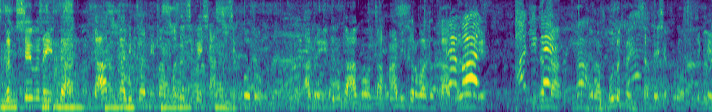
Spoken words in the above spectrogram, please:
ಡ್ರಗ್ಸ್ ಸೇವನೆಯಿಂದ ತಾತ್ಕಾಲಿಕ ನಿಮ್ಮ ಮನಸ್ಸಿಗೆ ಶಾಂತಿ ಸಿಗ್ಬೋದು. ಆದರೆ ಇದರಿಂದ ಆಗುವಂಥ ಹಾನಿಕರವಾದಂತಹ ಬೆಳವಣಿಗೆ ಇದನ್ನ ಇದರ ಮೂಲಕ ಈ ಸಂದೇಶ ಕೊಡುವಂಥದ್ದಕ್ಕೆ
